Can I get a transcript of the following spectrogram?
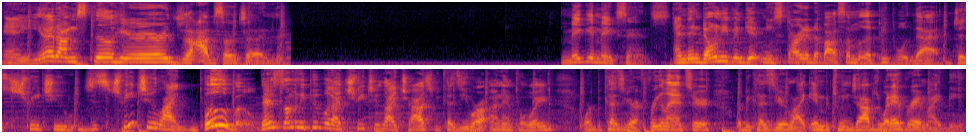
and yet I'm still here job searching. Make it make sense. And then don't even get me started about some of the people that just treat you, just treat you like boo boo. There's so many people that treat you like trash because you are unemployed or because you're a freelancer or because you're like in between jobs, whatever it might be.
